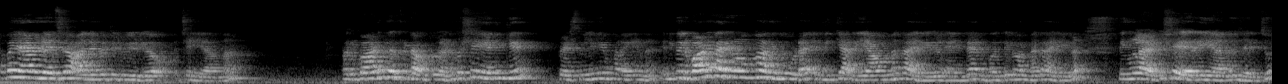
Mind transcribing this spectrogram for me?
അപ്പൊ ഞാൻ വിചാരിച്ചു അതിനെ പറ്റി ഒരു വീഡിയോ ചെയ്യാമെന്ന് ഒരുപാട് പേർക്ക് ഡൗട്ടുകളാണ് പക്ഷെ എനിക്ക് പേഴ്സണലി ഞാൻ പറയാണ്. എനിക്ക് ഒരുപാട് കാര്യങ്ങളൊന്നും അറിഞ്ഞുകൂടെ. എനിക്ക് അറിയാവുന്ന കാര്യങ്ങൾ എന്റെ അനുഭവത്തിൽ വന്ന കാര്യങ്ങൾ നിങ്ങളായിട്ട് ഷെയർ ചെയ്യാമെന്ന് വിചാരിച്ചു.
